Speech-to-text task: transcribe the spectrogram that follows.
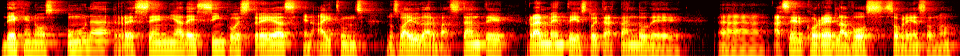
déjenos una reseña de 5 estrellas en iTunes. Nos va a ayudar bastante realmente estoy tratando de ah, hacer correr la voz sobre eso, ¿no?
